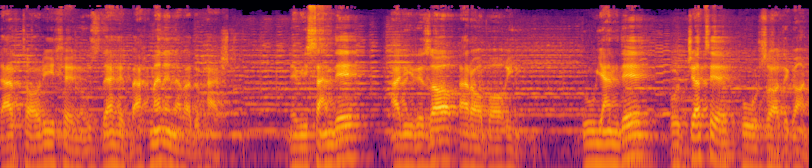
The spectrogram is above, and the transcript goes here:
در تاریخ 19 بهمن 98 نویسنده علیرضا قراباغی گوینده حجت پورزادگان.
